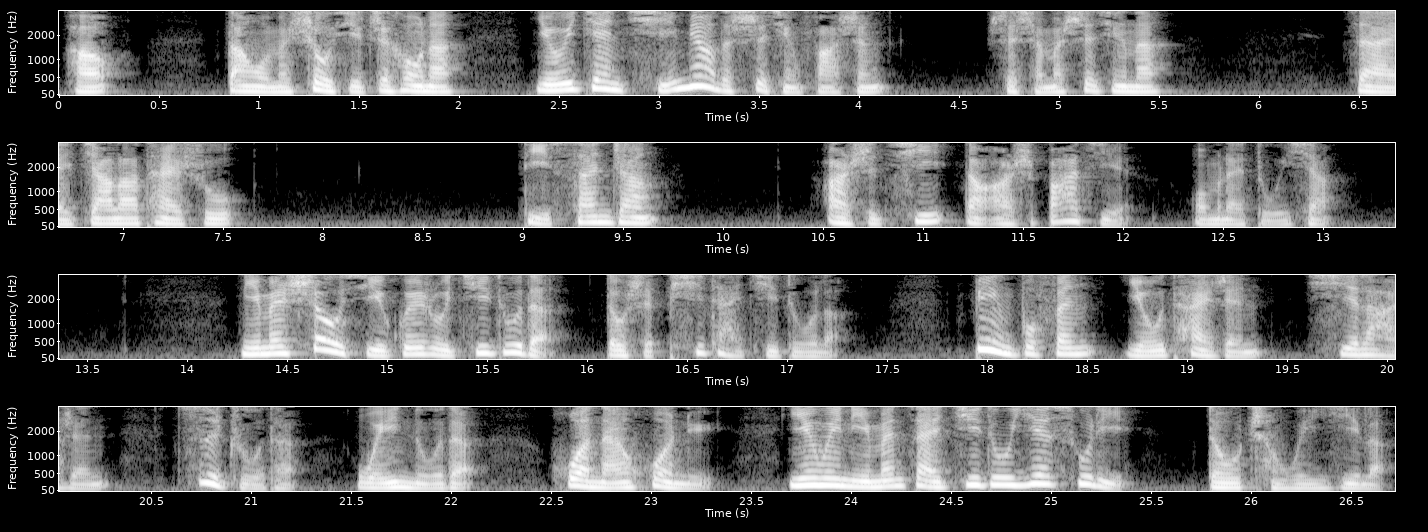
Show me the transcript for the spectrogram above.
好，当我们受洗之后呢，有一件奇妙的事情发生，是什么事情呢？在加拉太书第三章二十七到二十八节。我们来读一下：你们受洗归入基督的，都是披戴基督了，并不分犹太人、希腊人、自主的、为奴的，或男或女，因为你们在基督耶稣里都成为一了。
